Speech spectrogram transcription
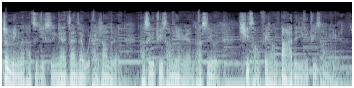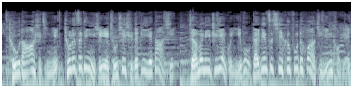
证明了他自己是应该站在舞台上的人。他是一个剧场演员，他是有。气场非常大的一个剧场演员，出道二十几年，除了在电影学院求学时的毕业大戏，蒋雯丽只演过一部改编自契诃夫的话剧《樱桃园》。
